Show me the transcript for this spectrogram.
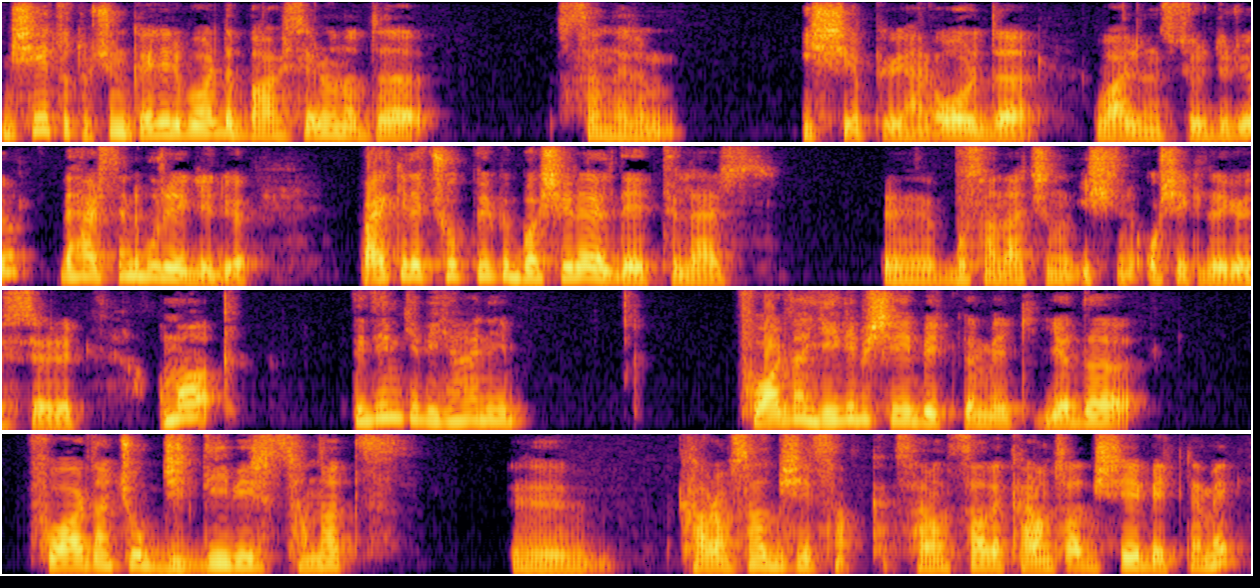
bir şey tutmuş. Çünkü galeri bu arada Barcelona'da sanırım iş yapıyor. Yani orada varlığını sürdürüyor ve her sene buraya geliyor. Belki de çok büyük bir başarı elde ettiler e, bu sanatçının işini o şekilde göstererek. Ama dediğim gibi yani fuardan yeni bir şey beklemek ya da fuardan çok ciddi bir sanat e, kavramsal bir şey sanatsal ve kavramsal bir şey beklemek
